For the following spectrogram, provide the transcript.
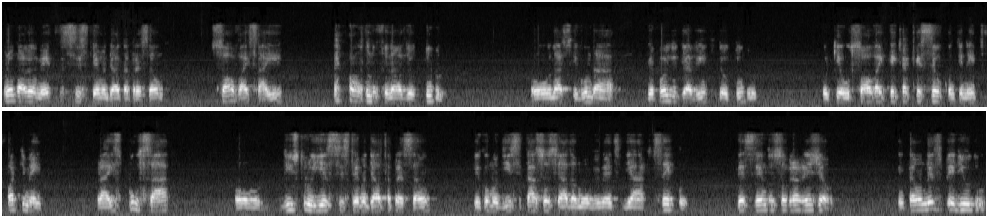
provavelmente esse sistema de alta pressão só vai sair no final de outubro ou na segunda, depois do dia 20 de outubro, porque o Sol vai ter que aquecer o continente fortemente para expulsar ou destruir esse sistema de alta pressão que, como disse, está associado a movimentos de ar seco descendo sobre a região. Então, nesse período,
